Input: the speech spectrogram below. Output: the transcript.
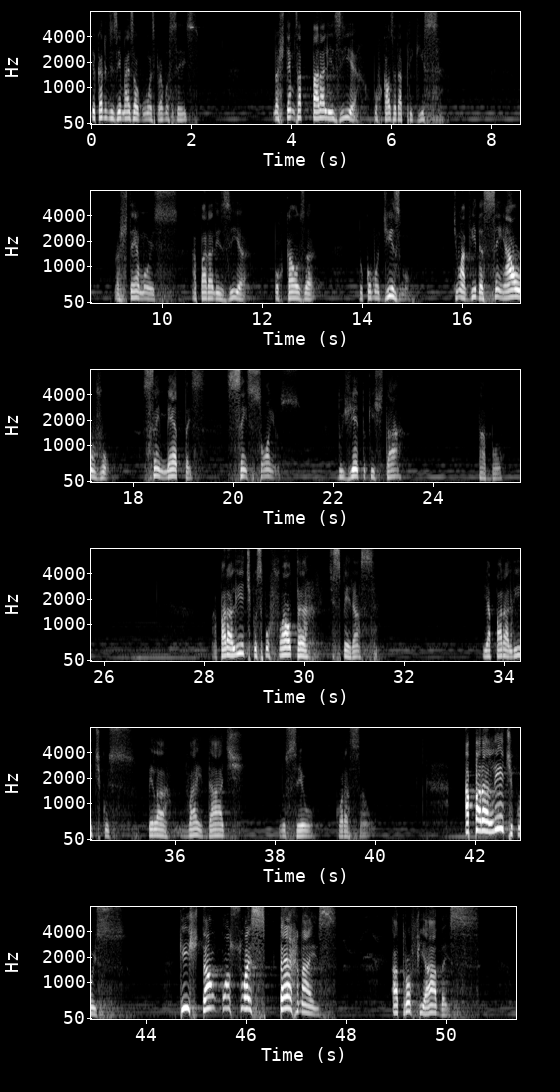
eu quero dizer mais algumas para vocês. Nós temos a paralisia por causa da preguiça. Nós temos a paralisia por causa do comodismo, de uma vida sem alvo, sem metas, sem sonhos. Do jeito que está, tá bom a paralíticos por falta de esperança, e a paralíticos pela vaidade no seu coração. Há paralíticos que estão com suas pernas atrofiadas,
